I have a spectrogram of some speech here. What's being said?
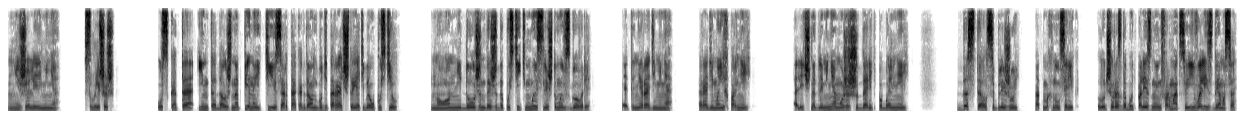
«Не жалей меня. Слышишь? У скота Инта должна пена идти изо рта, когда он будет орать, что я тебя упустил. Но он не должен даже допустить мысли, что мы в сговоре. Это не ради меня, ради моих парней. А лично для меня можешь ударить побольней, «Достал, сопляжуй!» — отмахнулся Рик. «Лучше раздобудь полезную информацию и вали с Демоса.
